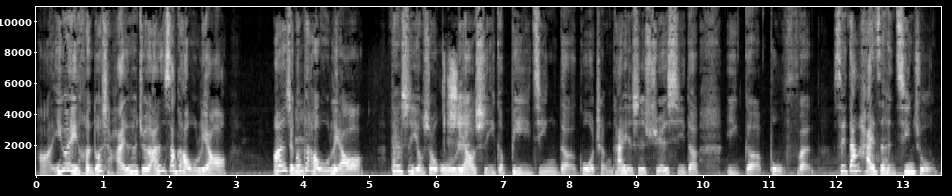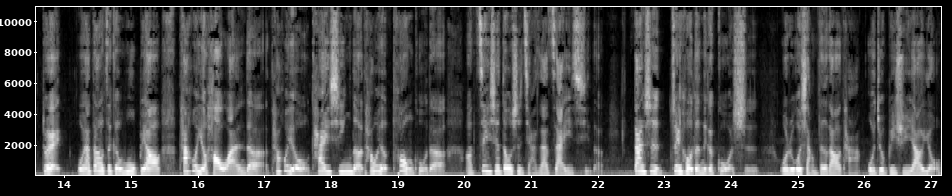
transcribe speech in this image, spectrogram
好，因为很多小孩子就觉得啊，上课好无聊哦，啊，写功课好无聊哦。嗯但是有时候无聊是一个必经的过程，它也是学习的一个部分。所以当孩子很清楚，对，我要到这个目标，他会有好玩的，他会有开心的，他会有痛苦的啊，这些都是夹杂在一起的。但是最后的那个果实，我如果想得到它，我就必须要有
